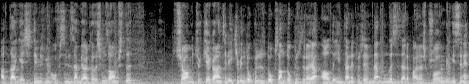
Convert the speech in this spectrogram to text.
Hatta geçtiğimiz gün ofisimizden bir arkadaşımız almıştı. Xiaomi Türkiye garantili 2999 liraya aldı internet üzerinden. Bunu da sizlerle paylaşmış olalım bilgisini.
